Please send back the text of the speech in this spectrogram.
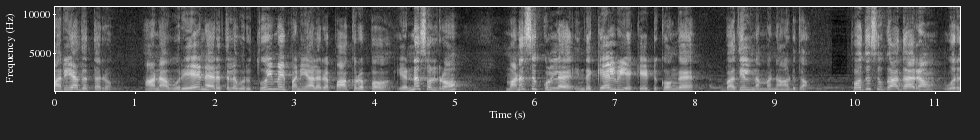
மரியாதை தரும். ஆனால் ஒரே நேரத்தில் ஒரு தூய்மை பணியாளரை பார்க்குறப்போ என்ன சொல்கிறோம் மனசுக்குள்ள இந்த கேள்வியை கேட்டுக்கோங்க. பதில் நம்ம நாடு தான் பொது சுகாதாரம் ஒரு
